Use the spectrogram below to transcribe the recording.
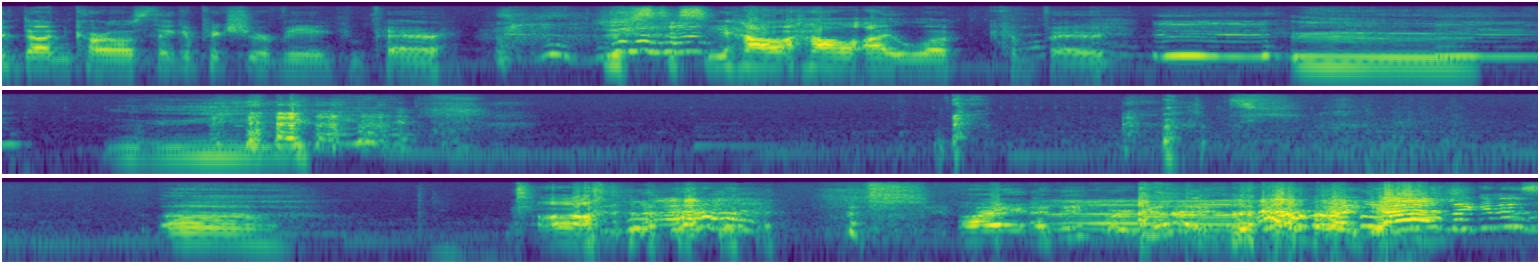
We're done, Carlos, take a picture of me and compare, just to see how how I look compared. Ooh. Uh. Uh. Alright, I think we're Uh, good. Oh my god, look at his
